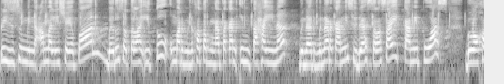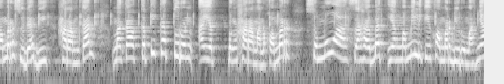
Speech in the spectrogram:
rijsum min amali syaitan. Baru setelah itu Umar bin Khattab mengatakan intahaina. Benar-benar kami sudah selesai kami puas bahwa khamr sudah diharamkan. Maka ketika turun ayat pengharaman khamr semua sahabat yang memiliki khamr di rumahnya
